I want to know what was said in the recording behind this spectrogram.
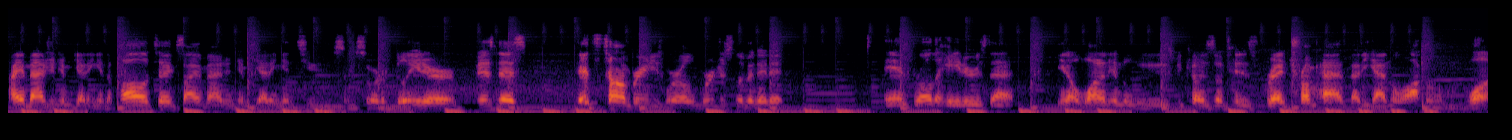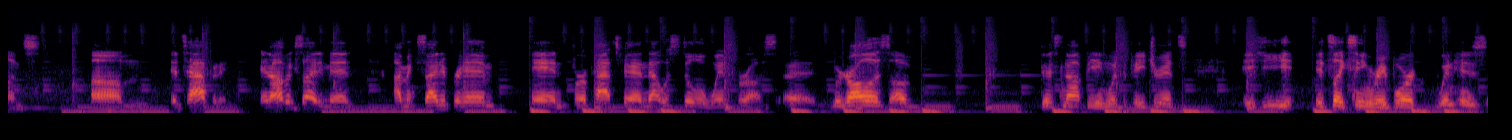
I imagine him getting into politics. I imagine him getting into some sort of billionaire business. It's Tom Brady's world. We're just living in it. And for all the haters that you know wanted him to lose because of his red Trump hat that he had in the locker room once, um, it's happening, and I'm excited, man. I'm excited for him. And for a Pats fan, that was still a win for us. Uh, regardless of this not being with the Patriots, he it's like seeing Ray Bourque win his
